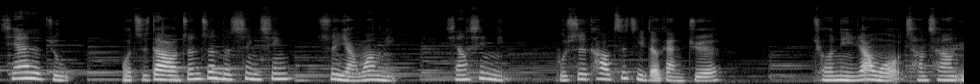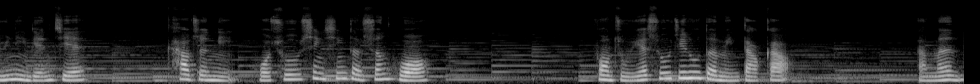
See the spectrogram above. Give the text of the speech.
亲爱的主，我知道真正的信心是仰望你，相信你，不是靠自己的感觉。求你让我常常与你连结，靠着你活出信心的生活。奉主耶稣基督的名祷告，阿门。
